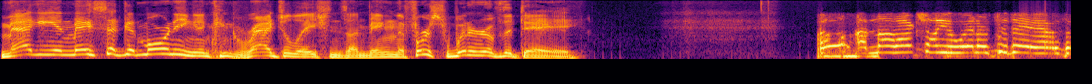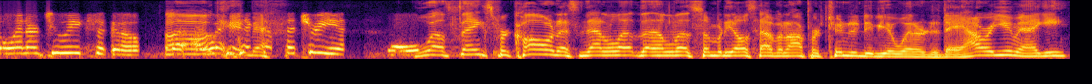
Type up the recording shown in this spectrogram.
Maggie and Mesa, good morning, and congratulations on being the first winner of the day. Oh, I'm not actually a winner today. I was a winner two weeks ago. But Oh, I went okay, and picked man. up the tree. Well, thanks for calling us, and that'll let, that'll let somebody else have an opportunity to be a winner today. How are you, Maggie?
